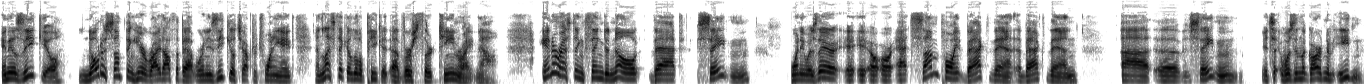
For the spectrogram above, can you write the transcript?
In Ezekiel, notice something here right off the bat. We're in Ezekiel chapter 28, and let's take a little peek at uh, verse 13 right now. Interesting thing to note that Satan, when he was there, or at some point back then, back then, uh, uh, Satan it was in the Garden of Eden.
